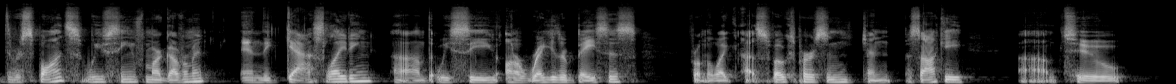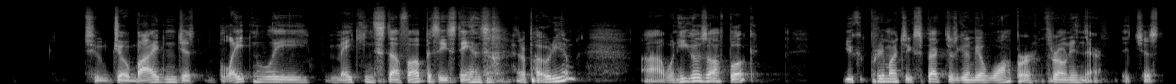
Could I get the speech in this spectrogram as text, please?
the response we've seen from our government and the gaslighting um, that we see on a regular basis from the White House spokesperson Jen Psaki um, to to Joe Biden just blatantly making stuff up as he stands at a podium. Uh, when he goes off book, you could pretty much expect there's going to be a whopper thrown in there. It's just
